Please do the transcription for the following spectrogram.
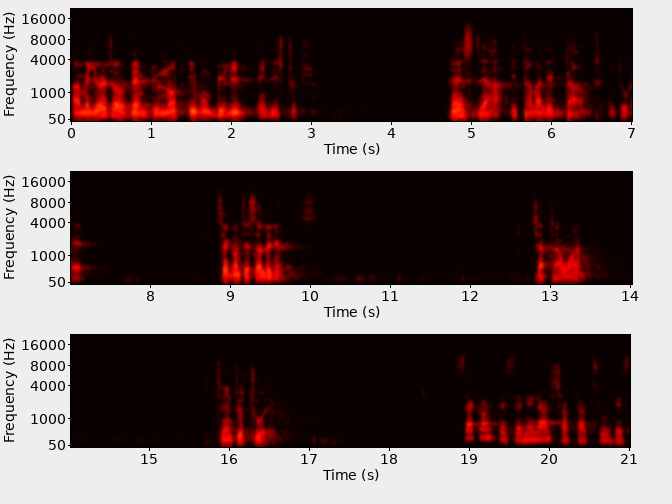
A majority of them do not even believe in this truth. Hence, they are eternally damned into hell. Second Thessalonians, chapter 1, 10 to 12. Second Thessalonians chapter 2, verse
